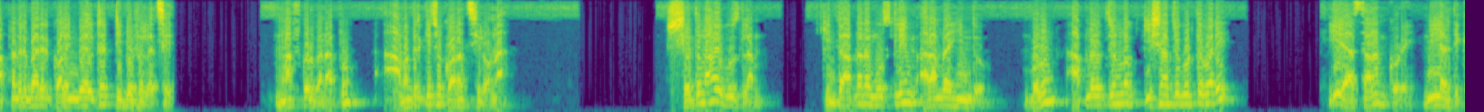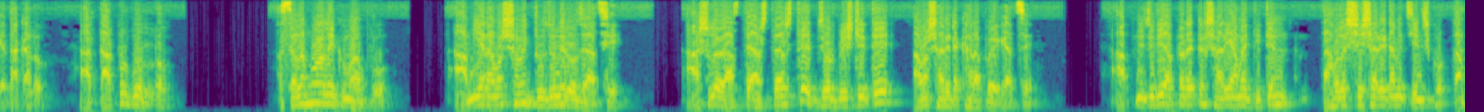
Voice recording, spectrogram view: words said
আপনাদের বাড়ির কলিং বেলটা টিপে ফেলেছে। মাফ করবেন আপু, আমাদের কিছু করার ছিল না। সে তো না বুঝলাম। কিন্তু আপনারা মুসলিম আর আমরা হিন্দু, বলুন আপনাদের জন্য কি সাহায্য করতে পারি? ইরা সালাম করে নীলার দিকে তাকালো, আর তারপর বলল আসসালামু আলাইকুম, আব্বু। আমি আর আমার স্বামী দুজনে রোজা আছি। আসলে রাস্তায় আস্তে আস্তে জোর বৃষ্টিতে আমার শাড়িটা খারাপ হয়ে গেছে। আপনি যদি আপনার একটা শাড়ি আমায় দিতেন, তাহলে সে শাড়িটা আমি চেঞ্জ করতাম।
